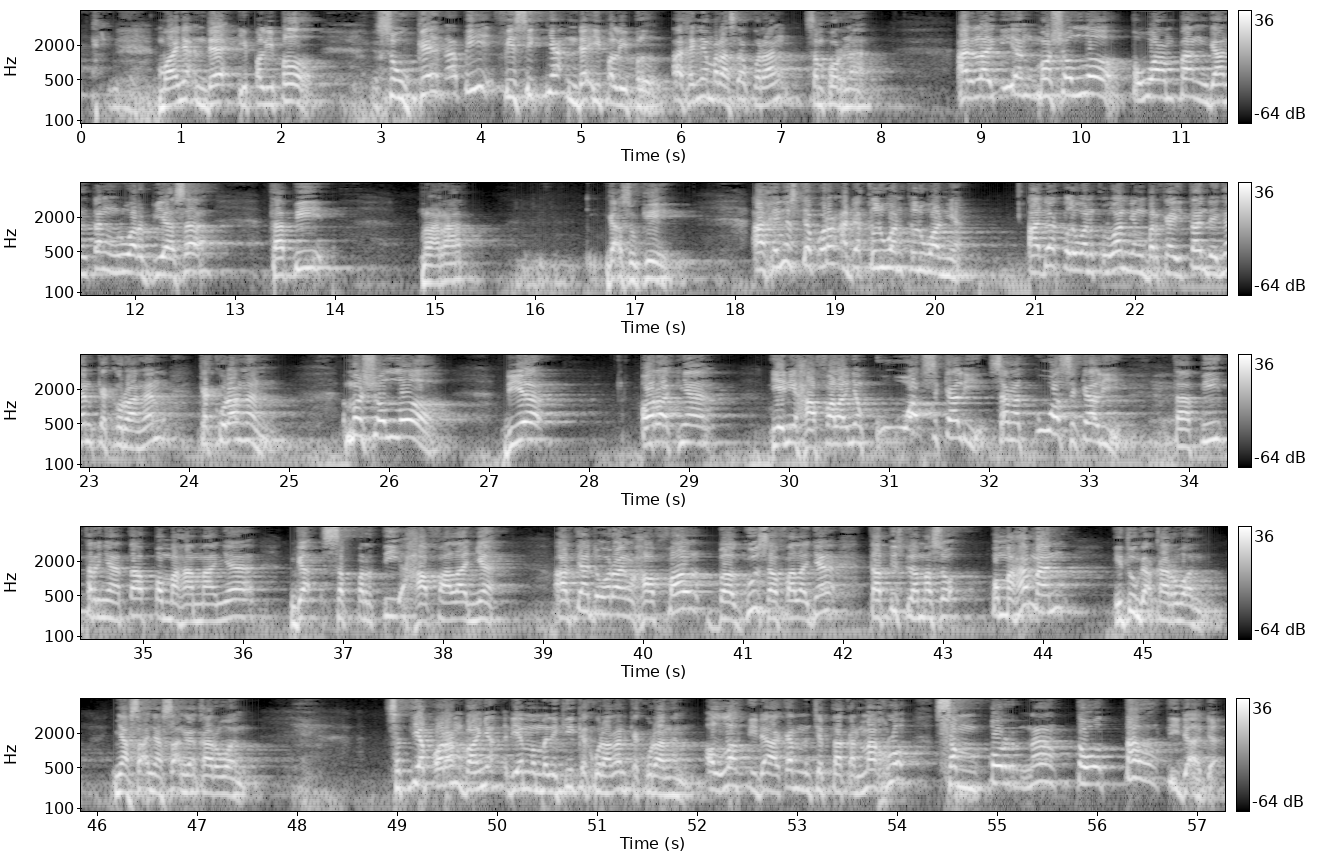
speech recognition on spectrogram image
Maunya endek ipel-ipel. Suke tapi fisiknya endek ipel-ipel. Akhirnya merasa kurang sempurna. Ada lagi yang Masya Allah Pewampan, ganteng, luar biasa Tapi Melarat Gak suki Akhirnya setiap orang ada keluhan-keluhannya Ada keluhan-keluhan yang berkaitan dengan kekurangan-kekurangan Masya Allah Dia Orangnya ya ini hafalannya kuat sekali Sangat kuat sekali Tapi ternyata pemahamannya nggak seperti hafalannya. Artinya ada orang yang hafal bagus hafalannya, tapi sudah masuk pemahaman itu nggak karuan, nyasak-nyasak nggak karuan. Setiap orang banyak dia memiliki kekurangan-kekurangan. Allah tidak akan menciptakan makhluk sempurna total tidak ada.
